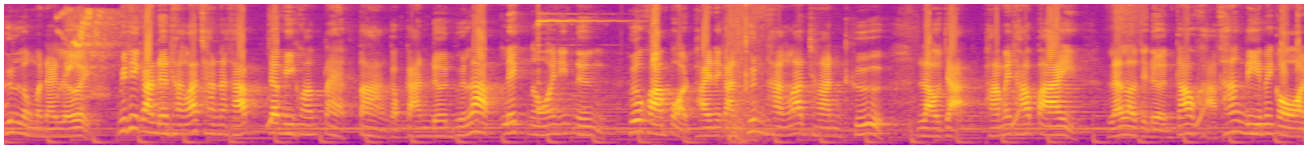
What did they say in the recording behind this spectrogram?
ขึ้นลงบันไดเลย วิธีการเดินทางลาดชันนะครับจะมีความแตกต่างกับการเดินพื้นราบเล็กน้อยนิดนึง เพื่อความปลอดภัยในการขึ้นทางลาดชันคือ เราจะพาไม้เท้าไป แล้วเราจะเดินก้าวขาข้างดีไปก่อน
